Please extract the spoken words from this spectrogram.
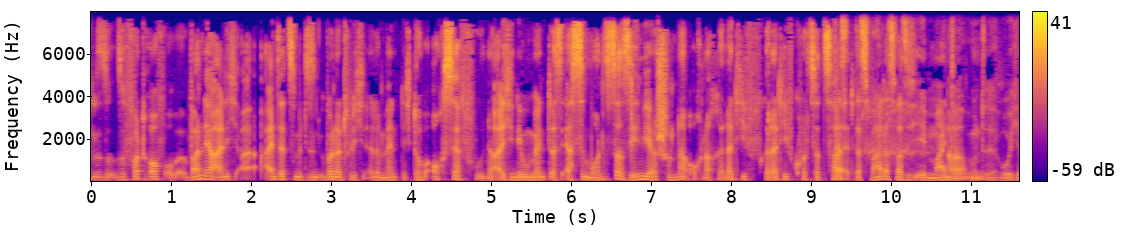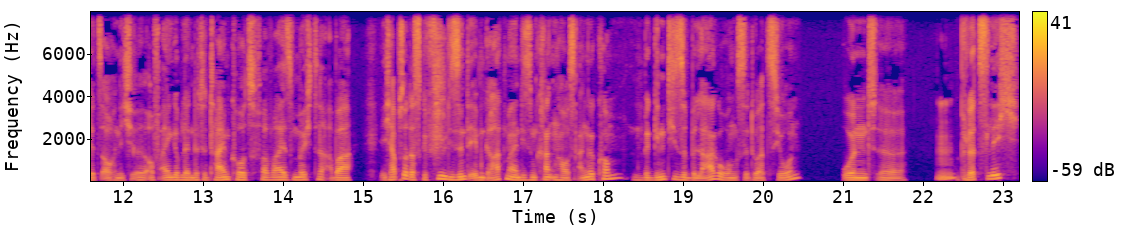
so, sofort drauf, wann er eigentlich einsetzt mit diesen übernatürlichen Elementen. Ich glaube auch sehr früh. Ne? Eigentlich in dem Moment, das erste Monster sehen wir ja schon da auch nach relativ, relativ kurzer Zeit. Das, das war das, was ich eben meinte um, ähm. und äh, wo ich jetzt auch nicht äh, auf eingeblendete Timecodes verweisen möchte, aber ich habe so das Gefühl, die sind eben gerade mal in diesem Krankenhaus angekommen, beginnt diese Belagerungssituation und äh, hm? plötzlich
